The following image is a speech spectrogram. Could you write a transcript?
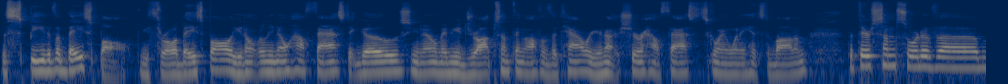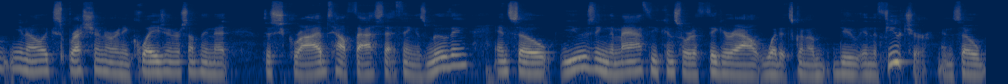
the speed of a baseball. You throw a baseball, you don't really know how fast it goes, you know, maybe you drop something off of a tower, you're not sure how fast it's going when it hits the bottom, but there's some sort of, uh, you know, expression or an equation or something that describes how fast that thing is moving, and so using the math you can sort of figure out what it's going to do in the future, and so,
